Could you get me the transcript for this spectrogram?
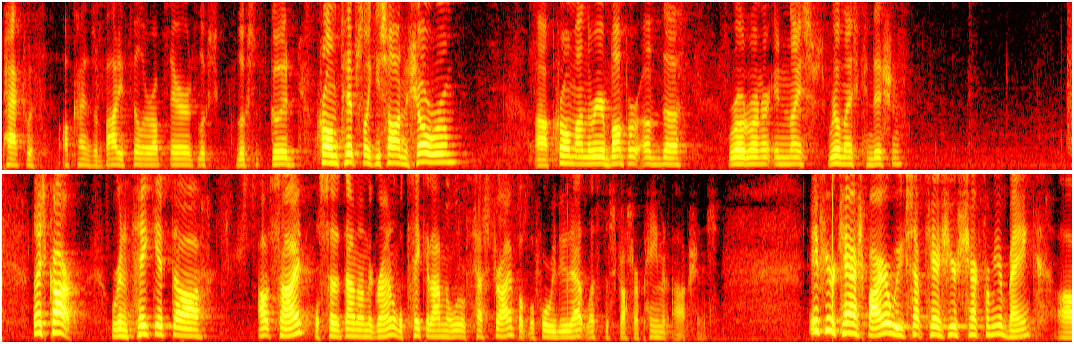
packed with all kinds of body filler up there. It looks looks good. Chrome tips like you saw in the showroom. Uh, chrome on the rear bumper of the Roadrunner in nice, real nice condition. Nice car. We're going to take it uh, outside. We'll set it down on the ground. We'll take it on a little test drive. But before we do that, let's discuss our payment options. If you're a cash buyer, we accept cashier's check from your bank. Uh,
